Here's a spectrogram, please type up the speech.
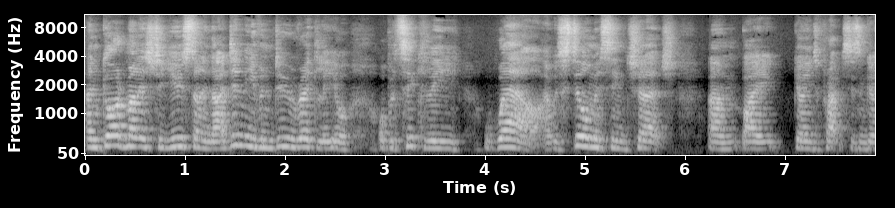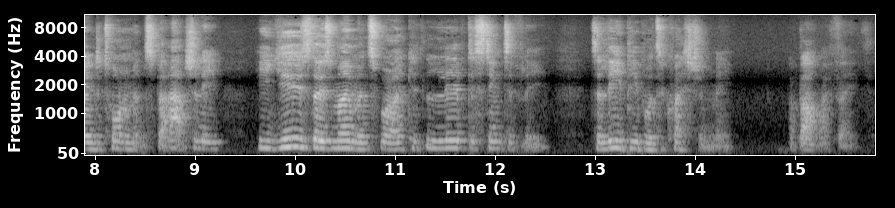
And God managed to use something that I didn't even do regularly or, or particularly well. I was still missing church um, by going to practices and going to tournaments, but actually, He used those moments where I could live distinctively to lead people to question me about my faith.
